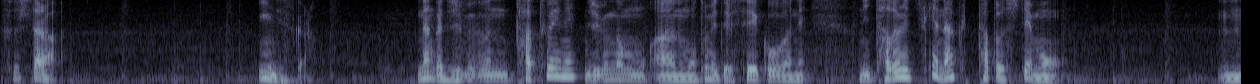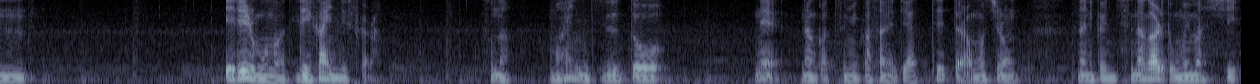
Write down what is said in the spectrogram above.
そしたらいいんですから。なんか自分たとえね自分がもあの求めてる成功がねにたどり着けなくたとしてもうん得れるものはでかいんですから。そんな毎日ずっとねなんか積み重ねてやってったらもちろん何かにつながると思いますし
